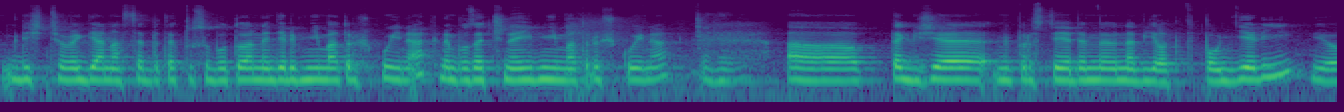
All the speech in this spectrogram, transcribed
když člověk dělá na sebe, tak tu sobotu a neděli vnímá trošku jinak, nebo začne ji vnímat trošku jinak. Mm-hmm. A, takže my prostě jedeme na výlet v pondělí, jo,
